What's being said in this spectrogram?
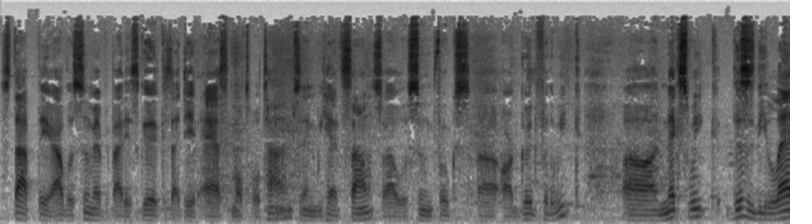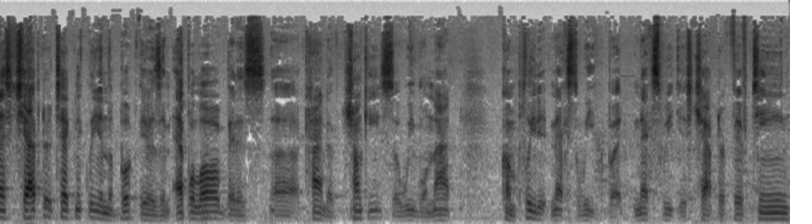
stop there. I will assume everybody's good because I did ask multiple times and we had silence. So I will assume folks uh, are good for the week. Uh, next week, this is the last chapter technically in the book. There's an epilogue that is uh, kind of chunky, so we will not complete it next week. But next week is chapter 15.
